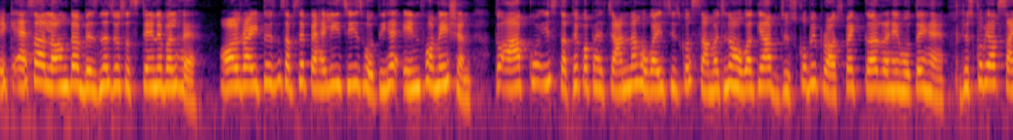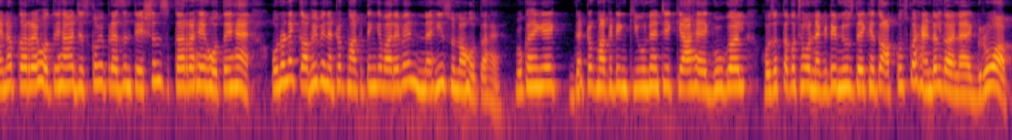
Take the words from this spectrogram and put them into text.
एक ऐसा लॉन्ग टर्म बिज़नेस जो सस्टेनेबल है। ऑल राइट right, तो इसमें सबसे पहली चीज़ होती है इन्फॉर्मेशन तो आपको इस तथ्य को पहचानना होगा इस चीज़ को समझना होगा कि आप जिसको भी प्रॉस्पेक्ट कर रहे होते हैं जिसको भी आप साइन अप कर रहे होते हैं जिसको भी प्रेजेंटेशन कर रहे होते हैं उन्होंने कभी भी नेटवर्क मार्केटिंग के बारे में नहीं सुना होता है। वो कहेंगे नेटवर्क मार्केटिंग क्यों नेट ये क्या है गूगल हो सकता है कुछ वो नेगेटिव न्यूज़ देखे तो आपको उसको हैंडल करना है। ग्रो अप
